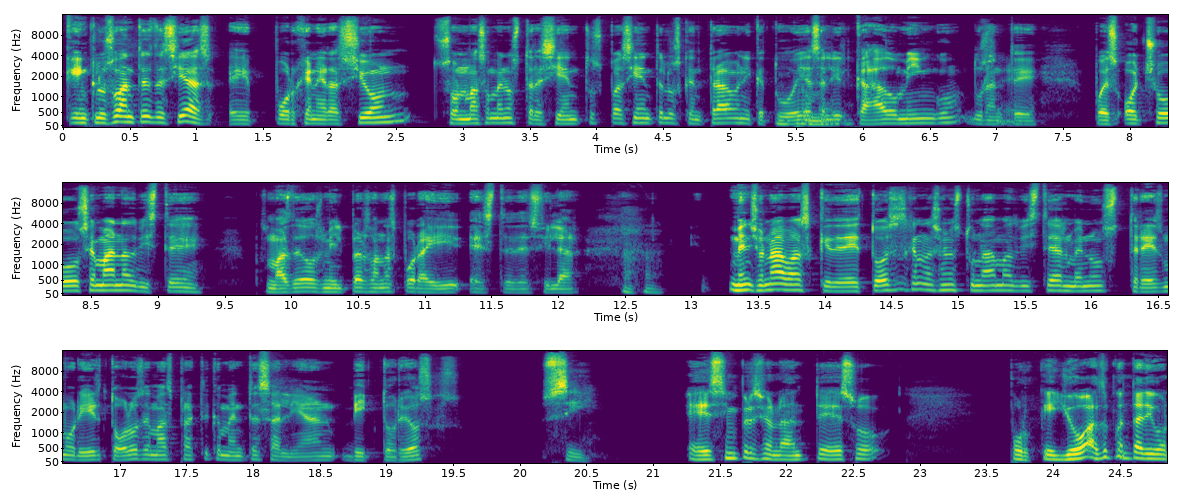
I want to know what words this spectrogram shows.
Que incluso antes decías, eh, por generación son más o menos 300 pacientes los que entraban y que tú veías salir cada domingo durante... Sí pues ocho semanas viste pues, más de dos mil personas por ahí este, desfilar. Ajá. Mencionabas que de todas esas generaciones tú nada más viste al menos tres morir, todos los demás prácticamente salían victoriosos. Sí, es impresionante eso, porque yo, haz de cuenta, digo,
